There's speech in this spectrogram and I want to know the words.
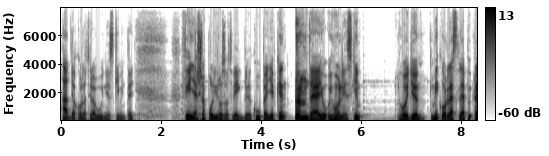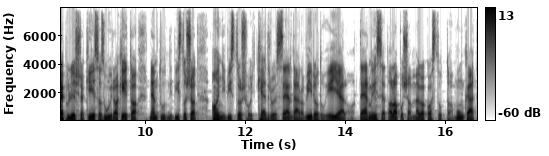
Hát gyakorlatilag úgy néz ki, mint egy fényesre polírozott végbél kúp egyébként, de jó, jól néz ki hogy mikor lesz repülésre kész az új rakéta, nem tudni biztosat, annyi biztos, hogy kedről szerdára viradó éjjel a természet alaposan megakasztotta a munkát,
